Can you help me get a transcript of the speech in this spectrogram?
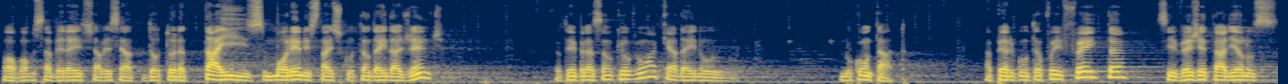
Bom, vamos saber aí, saber se a doutora Thaís Moreno está escutando aí da gente. Eu tenho a impressão que houve uma queda aí no, no contato. A pergunta foi feita se vegetarianos.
